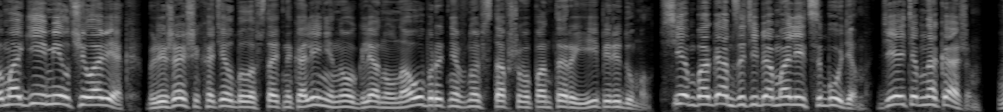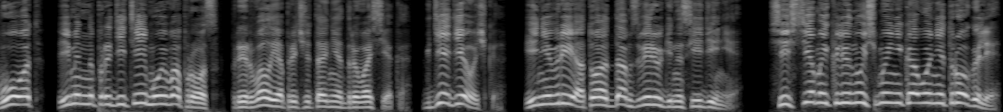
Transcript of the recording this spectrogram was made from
«Помоги, мил человек!» Ближайший хотел было встать на колени, но глянул на оборотня, вновь вставшего пантерой, и передумал. «Всем богам за тебя молиться будем, детям накажем». «Вот, именно про детей мой вопрос», — прервал я причитание дровосека. «Где девочка? И не ври, а то отдам зверюги на съедение». «Системой, клянусь, мы никого не трогали!»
